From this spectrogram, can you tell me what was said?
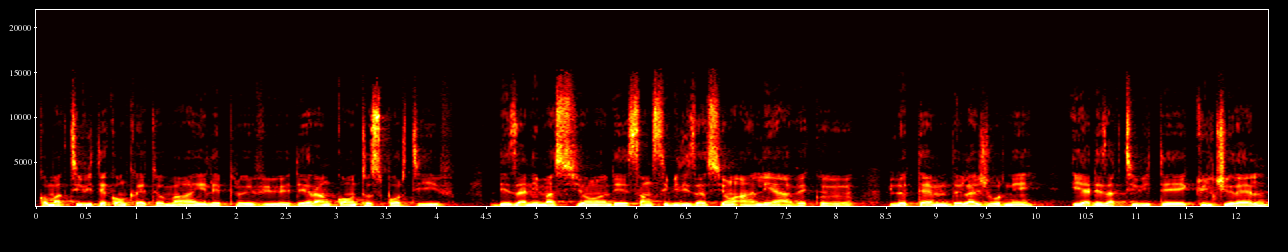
Comme activité concrètement, il est prévu des rencontres sportives, des animations, des sensibilisations en lien avec euh, le thème de la journée. Il y a des activités culturelles.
